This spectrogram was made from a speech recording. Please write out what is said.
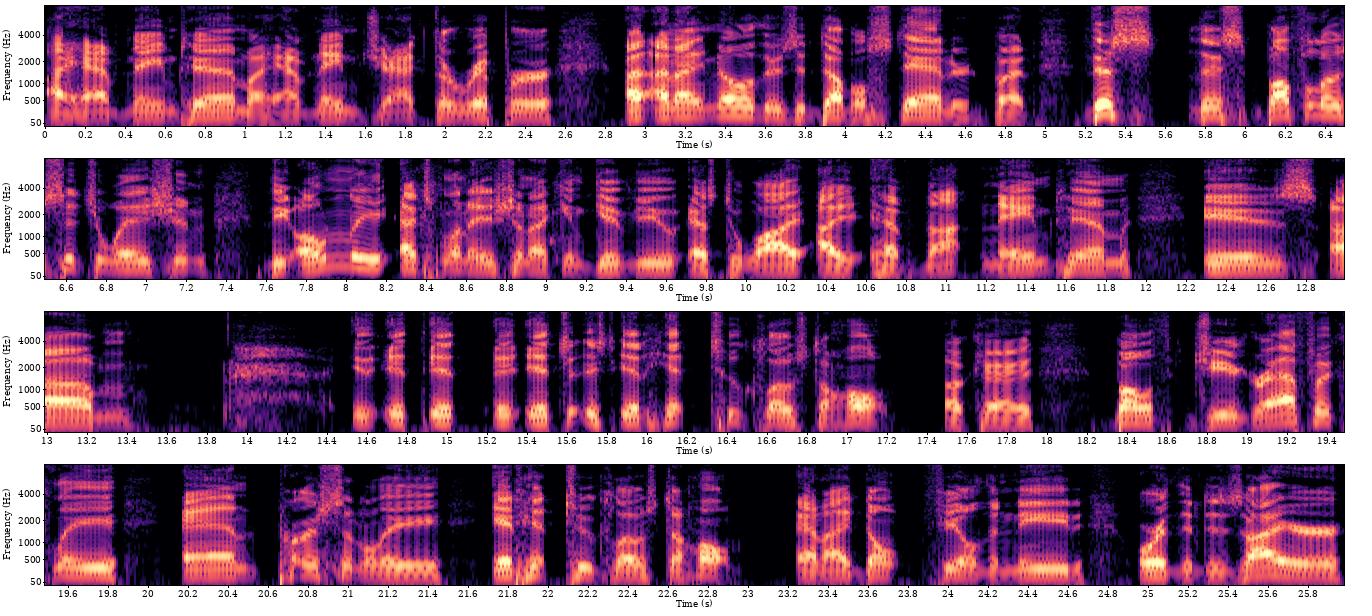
I have named him. I have named Jack the Ripper, and I know there's a double standard. But this this Buffalo situation, the only explanation I can give you as to why I have not named him is um, it, it, it, it, it, it hit too close to home. Okay, both geographically and personally, it hit too close to home. And I don't feel the need or the desire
